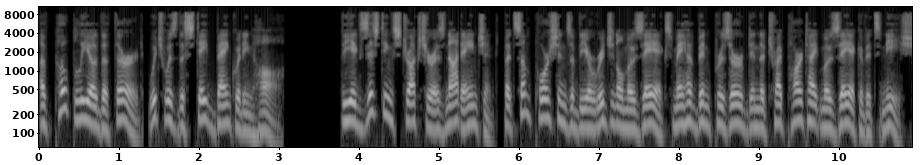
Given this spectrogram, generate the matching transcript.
of Pope Leo III, which was the state banqueting hall. The existing structure is not ancient, but some portions of the original mosaics may have been preserved in the tripartite mosaic of its niche.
